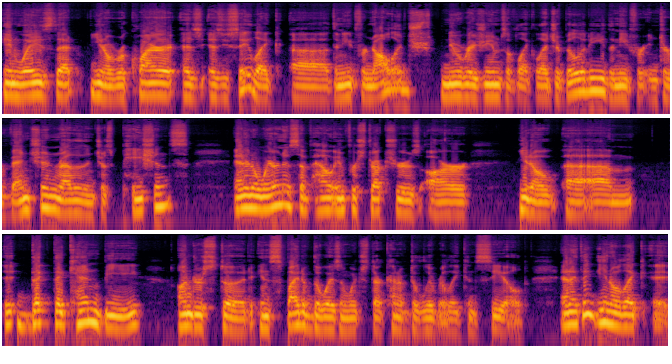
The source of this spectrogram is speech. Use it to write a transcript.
in ways that you know require, as as you say, like uh, the need for knowledge, new regimes of like legibility, the need for intervention rather than just patience, and an awareness of how infrastructures are, you know, uh, um, it, they, they can be understood in spite of the ways in which they're kind of deliberately concealed. And I think, you know, like eh,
